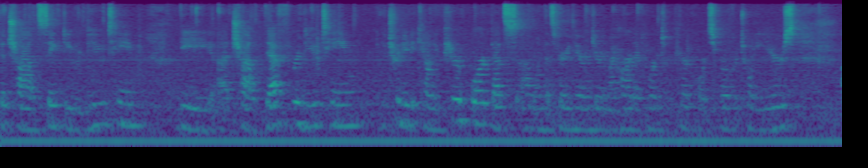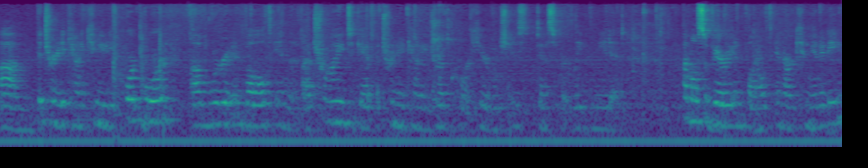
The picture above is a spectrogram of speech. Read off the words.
the Child Safety Review Team, the uh, Child Death Review Team, the Trinity County Peer Court, that's uh, one that's very near and dear to my heart. I've worked with peer courts for over 20 years. Um, The Trinity County Community Court Board, um, we're involved in uh, trying to get a Trinity County drug court here, which is desperately needed. I'm also very involved in our community.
